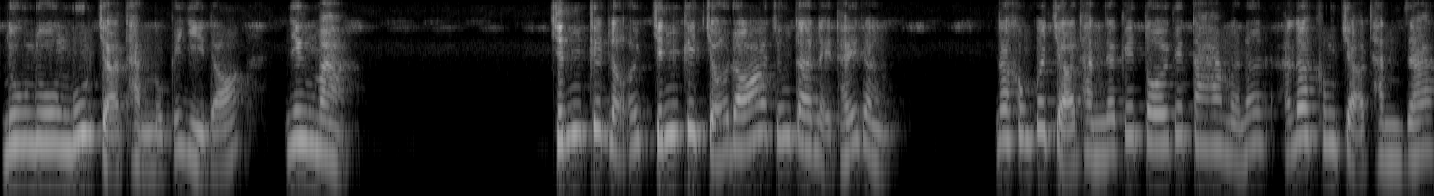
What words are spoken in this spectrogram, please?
luôn luôn muốn trở thành một cái gì đó nhưng mà chính cái lỗi, chính cái chỗ đó chúng ta lại thấy rằng nó không có trở thành ra cái tôi, cái ta mà nó nó không trở thành ra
